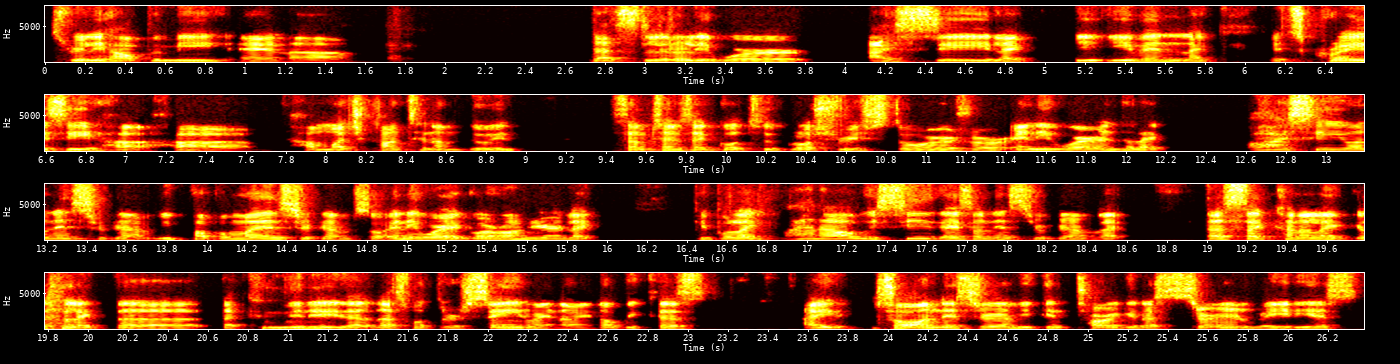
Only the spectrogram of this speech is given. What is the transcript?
it's really helping me, and uh, that's literally where I see like even like it's crazy how, how how much content I'm doing. Sometimes I go to grocery stores or anywhere, and they're like, "Oh, I see you on Instagram. You pop on my Instagram." So anywhere I go around here, like people like, "Man, I always see you guys on Instagram." Like that's like kind of like like the the community that that's what they're saying right now, you know, because I so on Instagram you can target a certain radius,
